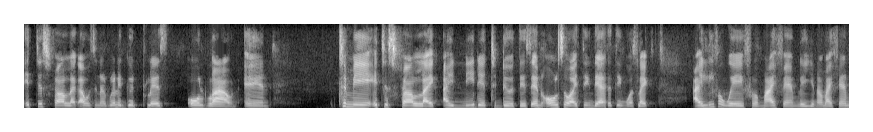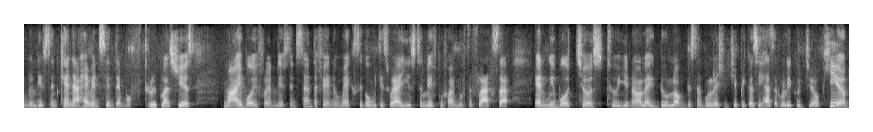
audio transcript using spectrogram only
it just felt like I was in a really good place all round and to me it just felt like I needed to do this and also I think the other thing was like I live away from my family you know my family lives in Kenya I haven't seen them for three plus years my boyfriend lives in Santa Fe, New Mexico, which is where I used to live before I moved to Flagstaff. And we both chose to, you know, like do long distance relationship because he has a really good job here.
